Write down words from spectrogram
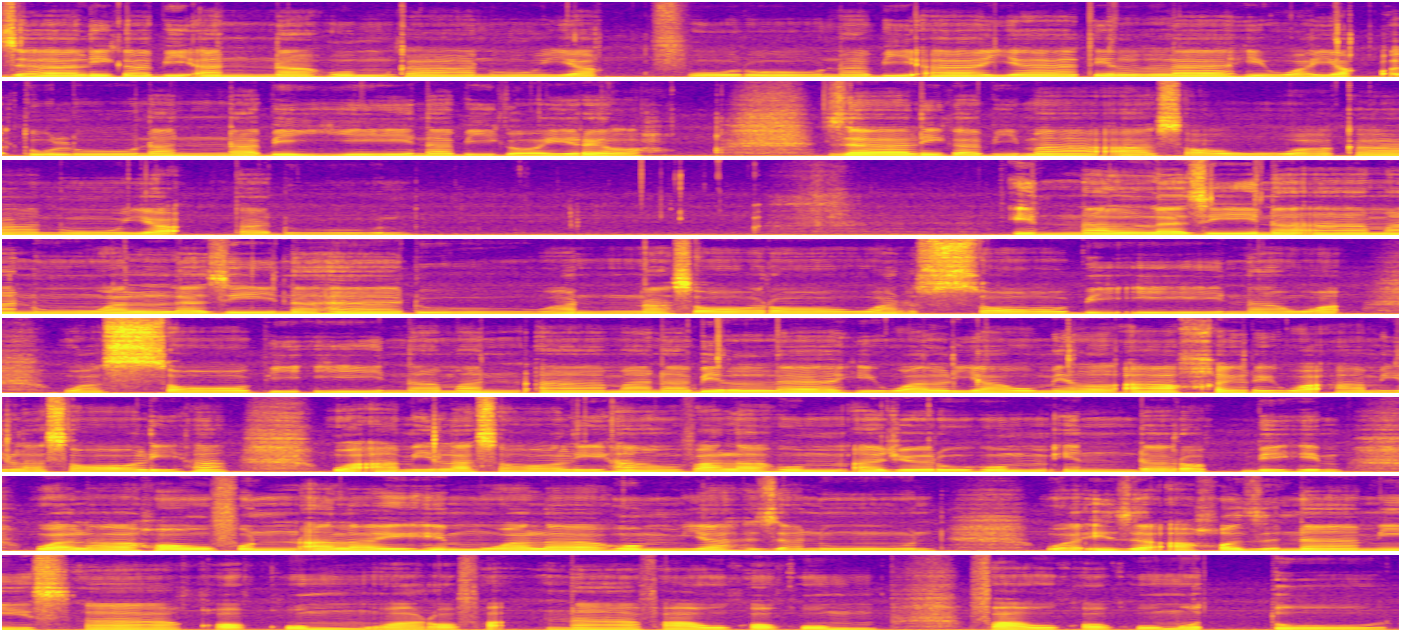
Zalika bi annahum kanu yak yakfuruna bi ayatillahi wa yaqtuluna nabiyyi nabi ghairil zalika bima asaw wa kanu ya'tadun. Innal lazina amanu wal lazina hadu wan nasoro was wa wasobiina man amana billahi wal yaumil akhir wa amila soliha wa amila soliha falahum ajruhum inda rabbihim wala khawfun alaihim wala hum yahzanun. Wa iza akhazna misaqakum wa rafa'na fawqakum fawqakumut tur.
